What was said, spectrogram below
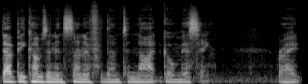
That becomes an incentive for them to not go missing right?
